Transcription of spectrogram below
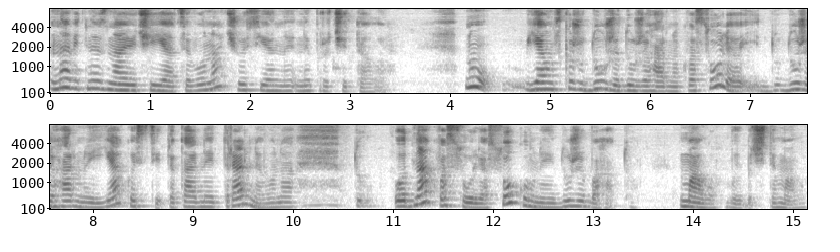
Навіть не знаю, чия це вона, чогось я не, не прочитала. Ну, я вам скажу, дуже-дуже гарна квасоля, дуже гарної якості, така нейтральна. Вона одна квасоля, соку в неї дуже багато. Мало, вибачте, мало.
